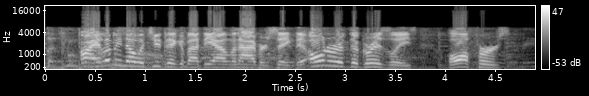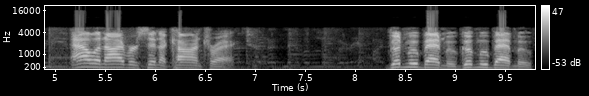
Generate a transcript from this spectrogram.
Let's move All right, let me know what you think about the Allen Iverson. The owner of the Grizzlies offers Allen Iverson a contract. Good move, bad move. Good move, bad move.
